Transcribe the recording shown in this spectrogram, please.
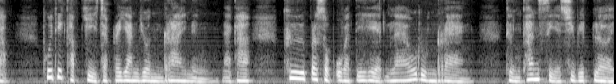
กับผู้ที่ขับขี่จักรยานยนต์รายหนึ่งนะคะ คือประสบอุบัติเหตุแล้วรุนแรง ถึงขั้นเสียชีวิตเลย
